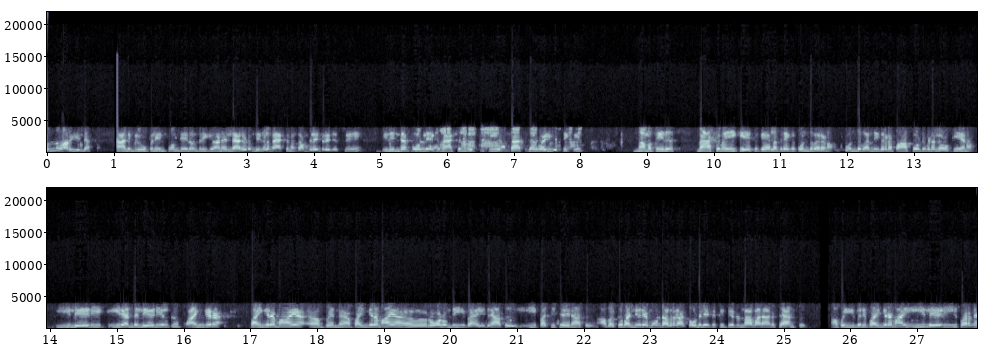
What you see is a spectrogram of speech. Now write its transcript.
ഒന്നും അറിയില്ല. ഞാൻ ഗ്രൂപ്പിൽ ഇൻഫോം ചെയ്തുകൊണ്ടിരിക്കുകയാണ്. എല്ലാവരോടും നിങ്ങൾ മാക്സിമം കംപ്ലൈന്റ് രജിസ്റ്റർ ചെയ്യും. ഇത് ഇന്റർപോളിലേക്ക് മാക്സിമം എത്തിക്കുകയും അംബാസിഡർ വഴി എത്തിക്കുകയും നമുക്ക് ഇത് മാക്സിമം ഈ കേസ് കേരളത്തിലേക്ക് കൊണ്ടുവരണം. കൊണ്ടുവന്ന് ഇവരുടെ പാസ്പോർട്ട് ഇവിടെ ലോക്ക് ചെയ്യണം. ഈ ലേഡി ഈ രണ്ട് ലേഡികൾക്ക് ഭയങ്കര ഭയങ്കരമായ പിന്നെ ഭയങ്കരമായ റോൾ ഉണ്ട് ഈ ഇതിനകത്ത് ഈ പറ്റിച്ചതിനകത്ത്. അവർക്ക് വലിയൊരു എമൗണ്ട് അവരുടെ അക്കൗണ്ടിലേക്ക് കിട്ടിയിട്ടുണ്ടാവാനാണ് ചാൻസ് അപ്പൊ ഇവർ ഭയങ്കരമായി ഈ ലേഡി ഈ പറഞ്ഞ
